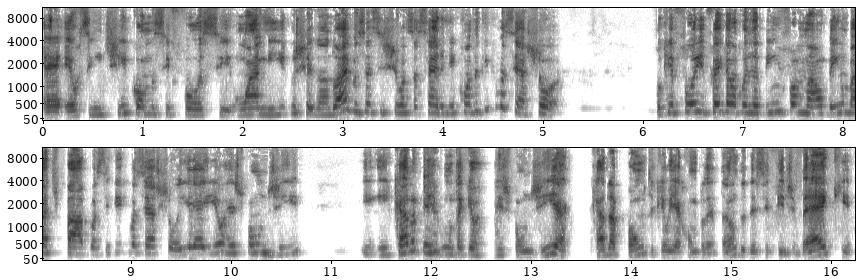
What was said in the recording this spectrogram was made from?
é, eu senti como se fosse um amigo chegando. Ai, você assistiu essa série? Me conta o que, que você achou. Porque foi, foi aquela coisa bem informal, bem um bate-papo, assim, o que, que você achou? E aí eu respondi, e, e cada pergunta que eu respondia, cada ponto que eu ia completando desse feedback,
